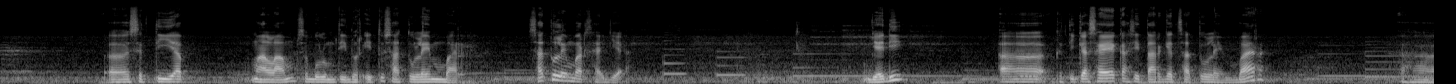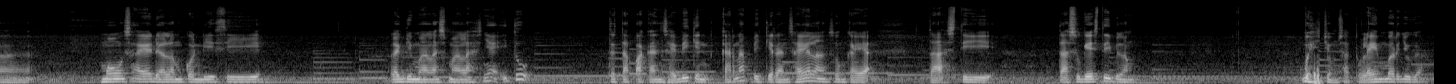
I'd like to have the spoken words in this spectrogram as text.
uh, setiap malam sebelum tidur itu satu lembar. Satu lembar saja. Jadi uh, ketika saya kasih target satu lembar uh, mau saya dalam kondisi lagi malas-malasnya itu tetap akan saya bikin karena pikiran saya langsung kayak pasti tak sugesti bilang weh cuma satu lembar juga.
